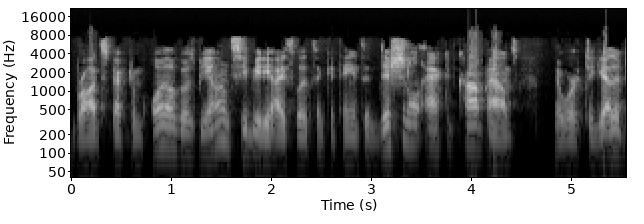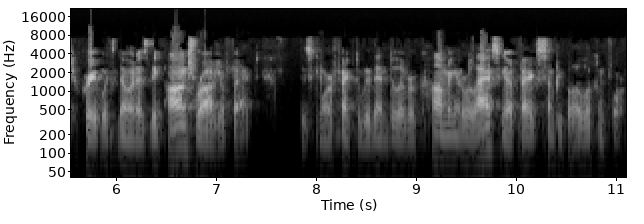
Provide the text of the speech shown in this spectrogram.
Broad spectrum oil goes beyond CBD isolates and contains additional active compounds that work together to create what's known as the entourage effect. This can more effectively then deliver calming and relaxing effects some people are looking for.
